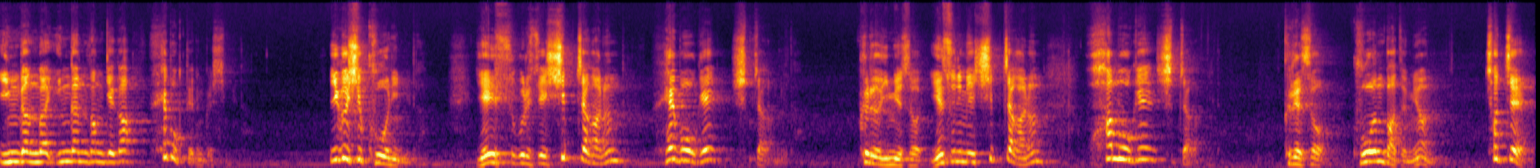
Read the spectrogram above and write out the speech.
인간과 인간 관계가 회복되는 것입니다. 이것이 구원입니다. 예수 그리스도의 십자가는 회복의 십자가입니다. 그런 의미에서 예수님의 십자가는 화목의 십자가입니다. 그래서 구원받으면 첫째,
